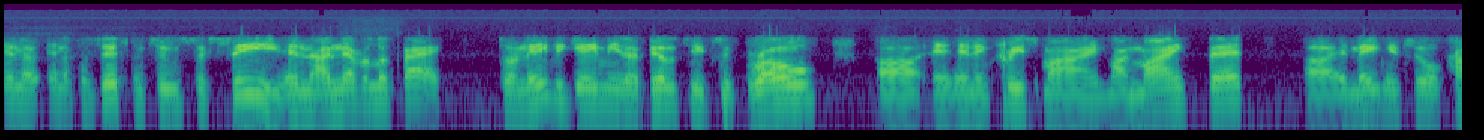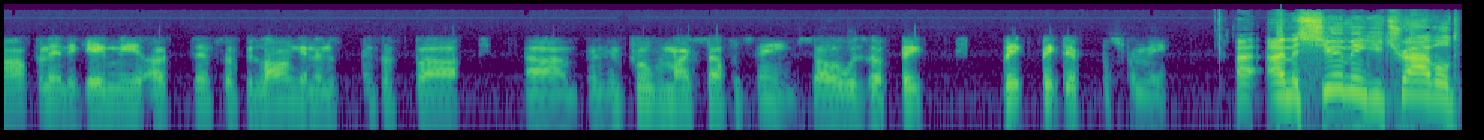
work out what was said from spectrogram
in a in a position to succeed, and I never looked back. So Navy gave me the ability to grow uh, and, and increase my my mindset. Uh, it made me feel confident. It gave me a sense of belonging and a sense of uh, um, improving my self esteem. So it was a big, big, big difference for me. I'm assuming you traveled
